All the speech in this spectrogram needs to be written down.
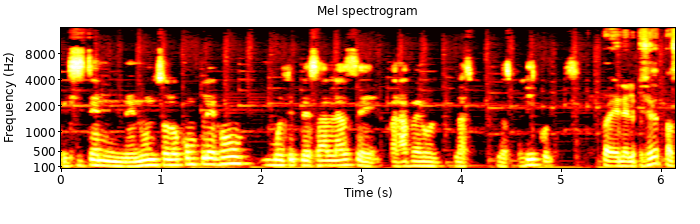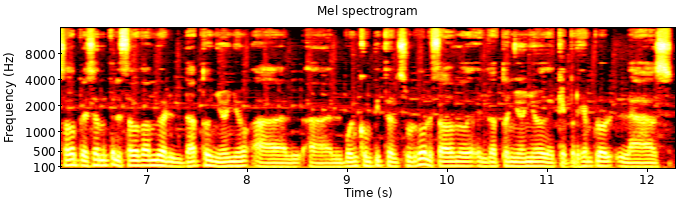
existen en un solo complejo múltiples salas eh, para ver las, las películas en el episodio pasado precisamente le estaba dando el dato ñoño al, al buen compito del zurdo, le estaba dando el dato ñoño de que, por ejemplo, las,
